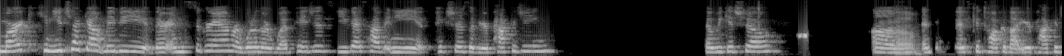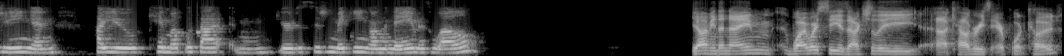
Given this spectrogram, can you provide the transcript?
Mark, can you check out maybe their Instagram or one of their web pages? Do you guys have any pictures of your packaging that we could show? Um, um, and you guys could talk about your packaging and how you came up with that and your decision making on the name as well. Yeah, I mean the name YYC is actually uh, Calgary's airport code.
